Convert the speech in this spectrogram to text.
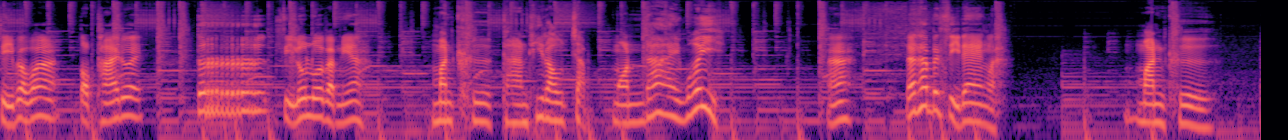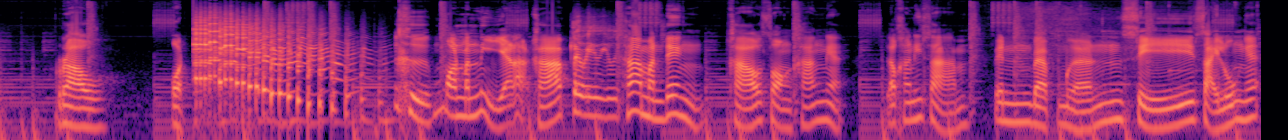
สีแบบว่าตบท้ายด้วยตสีรัวๆแบบนี้มันคือการที่เราจับมอนได้เว้ยนะแล้วถ้าเป็นสีแดงล่ะ มันคือ เราอด คือมอนมันหนีอะล่ะครับ ถ้ามันเด้งขาวสองครั้งเนี่ย แล้วครั้งที่สามเป็นแบบเหมือนสีสายลุ้งเนี้ย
